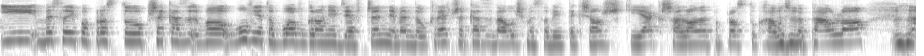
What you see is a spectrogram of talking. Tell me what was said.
i my sobie po prostu przekazy, bo głównie to było w gronie dziewczyn, nie będę ukrywać, przekazywałyśmy sobie te książki jak szalone, po prostu kochałyśmy Mhm. Paulo, no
